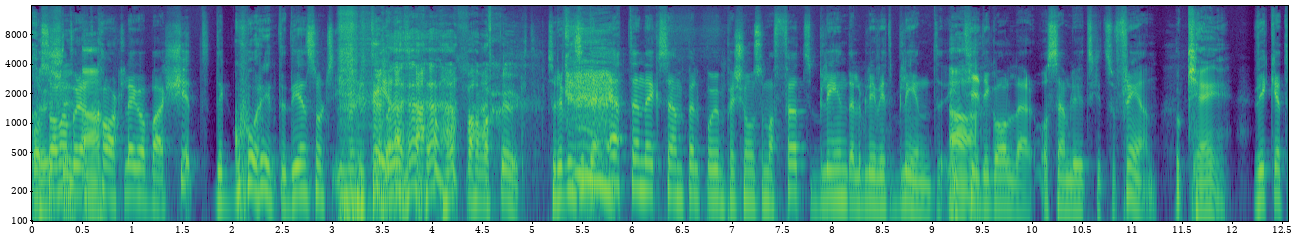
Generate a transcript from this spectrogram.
Och så har man börjat Ja. kartlägga och bara, shit, det går inte, det är en sorts immunitet. Fan vad sjukt. Så det finns inte ett enda exempel på en person som har fötts blind eller blivit blind i Ja. tidig ålder och sen blivit schizofren. Okej. Vilket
